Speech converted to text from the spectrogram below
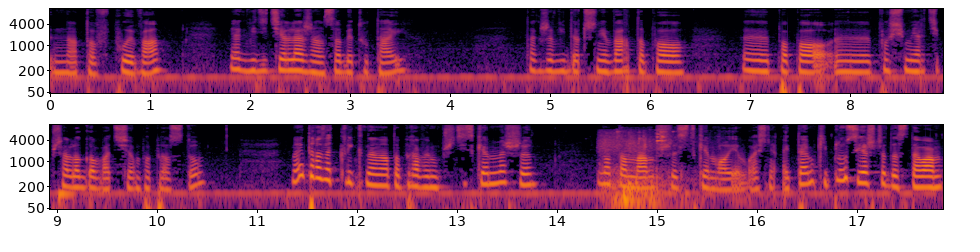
y, na to wpływa. Jak widzicie, leżę sobie tutaj. Także widocznie warto po, y, po, po, y, po śmierci przelogować się po prostu. No i teraz jak kliknę na to prawym przyciskiem myszy, no to mam wszystkie moje właśnie itemki, plus jeszcze dostałam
